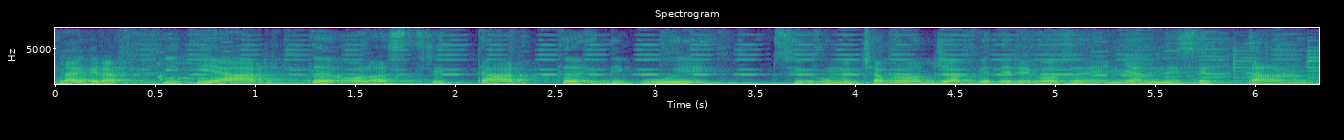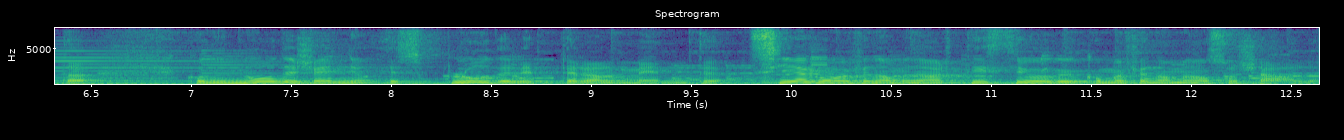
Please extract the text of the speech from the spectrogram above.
La graffiti art o la street art di cui si cominciavano già a vedere cose negli anni 70 con il nuovo decennio esplode letteralmente, sia come fenomeno artistico che come fenomeno sociale.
